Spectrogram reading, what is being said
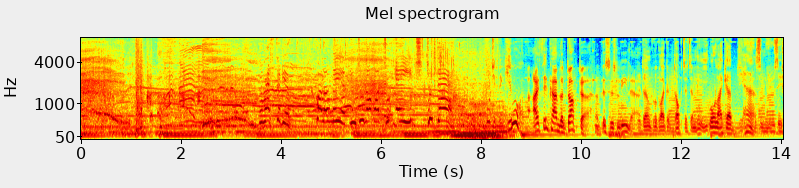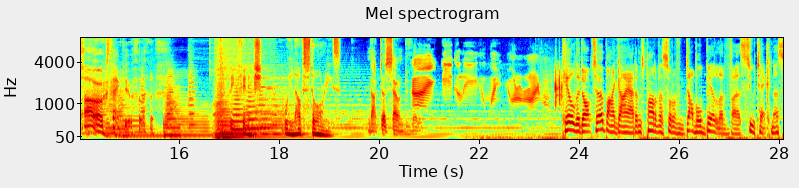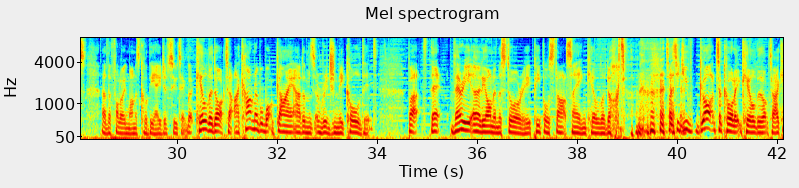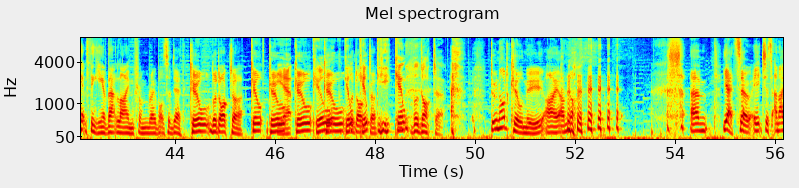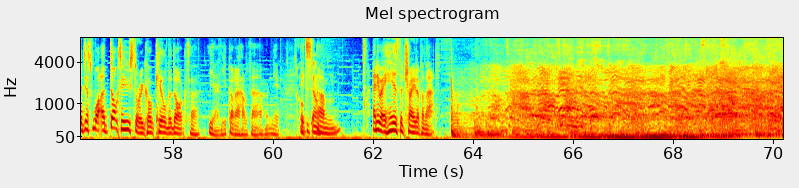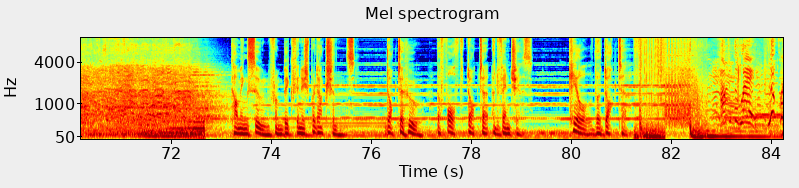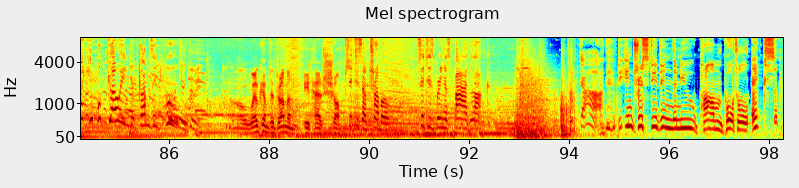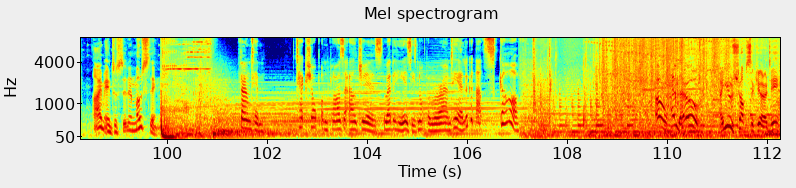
Follow me if you do not want to age to death! What do you think you are? I think I'm the doctor, and this is Leela. You don't look like a doctor to me, more like a jazz musician. Oh, thank you. Big Finish. We love stories. That does sound very. I eagerly await your arrival. Kill the Doctor by Guy Adams, part of a sort of double bill of uh, Sutekness. Uh, the following one is called The Age of Sutekh. But Kill the Doctor, I can't remember what Guy Adams originally called it. But that very early on in the story, people start saying "kill the doctor." so I said, "You've got to call it "kill the doctor." I kept thinking of that line from Robots of Death: "Kill the doctor, kill, kill, Yep. kill, Kill, kill, kill, the doctor. kill, kill the doctor. Do not kill me. I am not." um, yeah, so it just and I just what a Doctor Who story called "Kill the Doctor." Yeah, you've got to have that, haven't you? gotta be done. um. Anyway, here's the trailer for that. Coming soon from Big Finish Productions Doctor Who, The Fourth Doctor Adventures. Kill the Doctor. Out of the way! Look where you're going, you clumsy fool! Oh, welcome to Drummond. It has shops. Cities are trouble. Cities bring us bad luck. Ah, interested in the new Palm Portal X? I'm interested in most things. Found him. Tech shop on Plaza Algiers. Whoever he is, he's not from around here. Look at that scarf. Oh, hello! Are you shop security?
